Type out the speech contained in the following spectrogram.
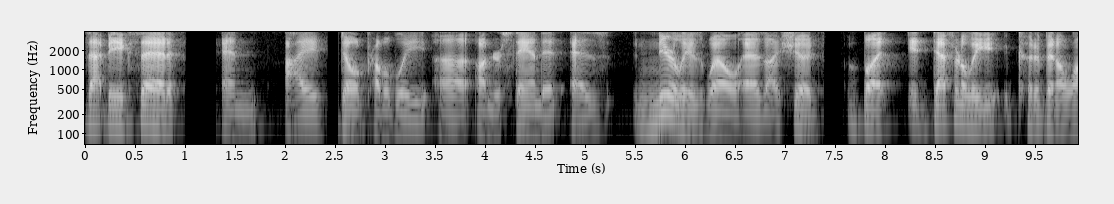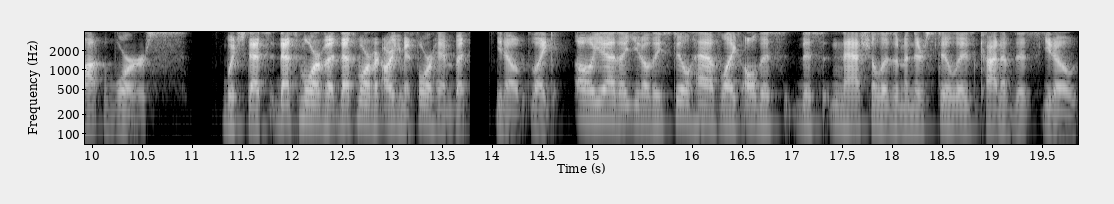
that being said and i don't probably uh, understand it as nearly as well as i should but it definitely could have been a lot worse which that's that's more of a that's more of an argument for him but you know like oh yeah that you know they still have like all this this nationalism and there still is kind of this you know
